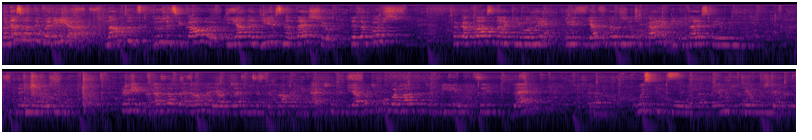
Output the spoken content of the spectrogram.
Мене звати Марія. Нам тут дуже цікаво, і я надіюсь на те, що ти також така класна, як і вони. І я тебе дуже чекаю і вітаю з твоїм день народження. Привіт, мене звати Альона, я учасниця програми Inaction. І я хочу побажати тобі в цей день е, успіху на твоєму життєвому шляху,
